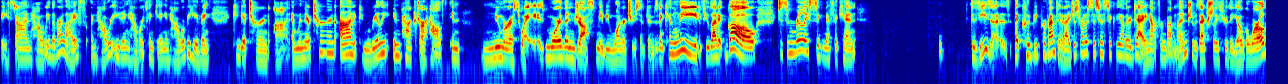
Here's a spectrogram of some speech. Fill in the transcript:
Based on how we live our life and how we're eating, how we're thinking, and how we're behaving can get turned on. And when they're turned on, it can really impact our health in numerous ways, more than just maybe one or two symptoms. And it can lead, if you let it go, to some really significant diseases that could be prevented. I just read a statistic the other day, not from Ben Lynch, it was actually through the yoga world,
